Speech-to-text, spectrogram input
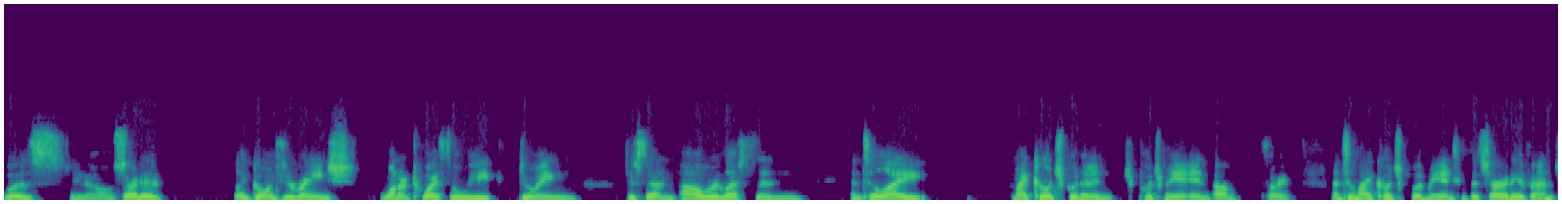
was, you know, started like going to the range one or twice a week, doing just an hour lesson until I my coach put in put me in um sorry until my coach put me into the charity event.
